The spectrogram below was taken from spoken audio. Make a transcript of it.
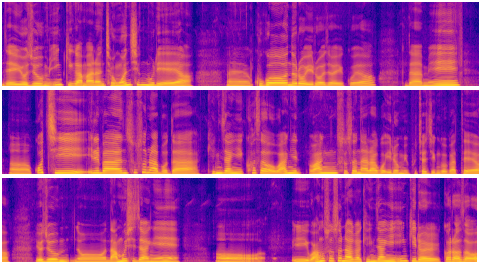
이제 요즘 인기가 많은 정원 식물이에요. 에, 국원으로 이루어져 있고요. 그 다음에 어, 꽃이 일반 수선화보다 굉장히 커서 왕이 왕수선화라고 이름이 붙여진 것 같아요. 요즘 어, 나무 시장에 어, 이 왕수선화가 굉장히 인기를 끌어서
